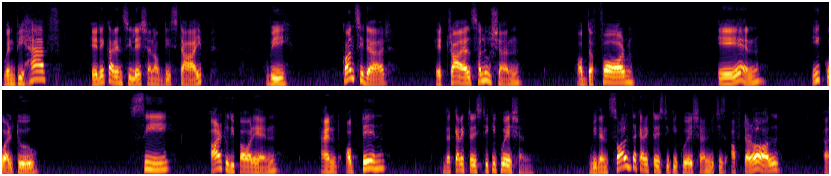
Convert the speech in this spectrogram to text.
when we have a recurrence relation of this type, we consider a trial solution of the form a n equal to c r to the power n and obtain the characteristic equation. We then solve the characteristic equation which is after all uh,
